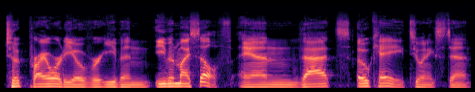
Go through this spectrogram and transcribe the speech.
took priority over even even myself and that's okay to an extent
